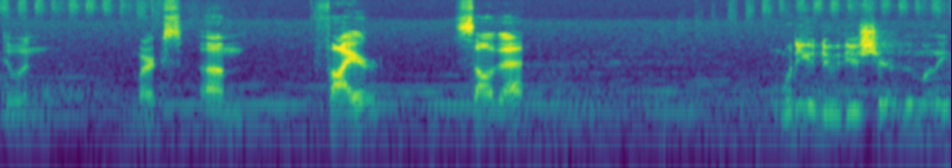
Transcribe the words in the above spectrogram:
doing marks. Um, fire. Saw that. What are you gonna do with your share of the money?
